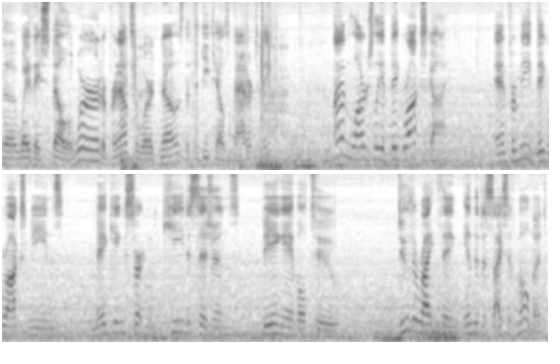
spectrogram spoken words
the way they spell a word or pronounce a word knows that the details matter to me. I'm largely a big rocks guy. And for me, big rocks means making certain key decisions, being able to do the right thing in the decisive moment,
